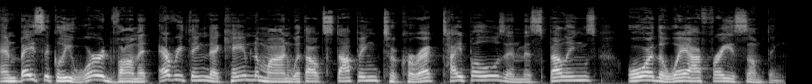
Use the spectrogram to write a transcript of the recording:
and basically word vomit everything that came to mind without stopping to correct typos and misspellings or the way I phrased something.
